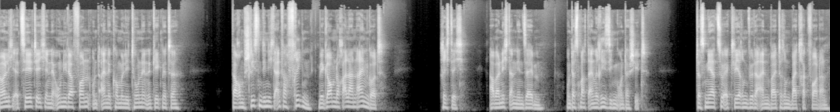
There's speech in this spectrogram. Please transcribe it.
Neulich erzählte ich in der Uni davon und eine Kommilitonin entgegnete, Warum schließen die nicht einfach Frieden? Wir glauben doch alle an einen Gott. Richtig, aber nicht an denselben. Und das macht einen riesigen Unterschied. Das näher zu erklären würde einen weiteren Beitrag fordern.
